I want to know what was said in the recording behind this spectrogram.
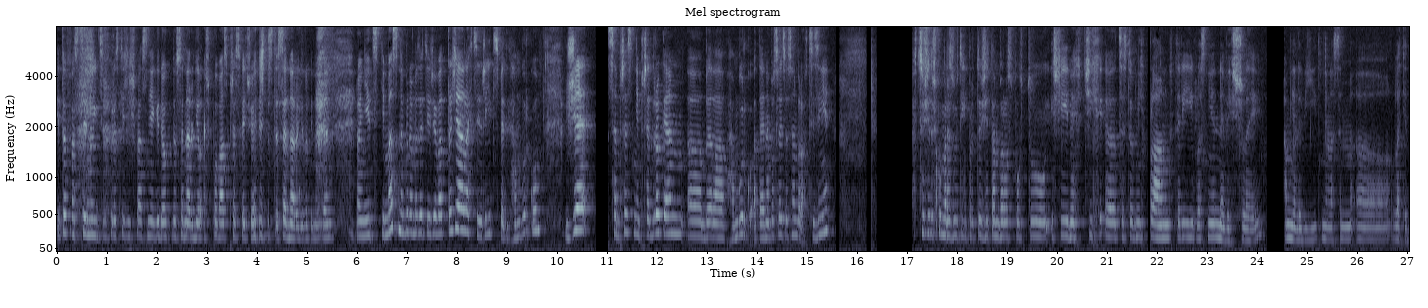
Je to fascinující, prostě, že vás někdo, kdo se narodil až po vás, přesvědčuje, že jste se narodili v jiný den. No nic, tím vás nebudeme zatěžovat, takže ale chci říct zpět k Hamburgu, že jsem přesně před rokem uh, byla v Hamburgu a to je naposledy, co jsem byla v cizině. Což je trošku mrzutý, protože tam bylo spoustu ještě jiných uh, cestovních plánů, které vlastně nevyšly a měly výjít. Měla jsem uh, letět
